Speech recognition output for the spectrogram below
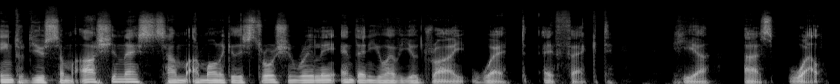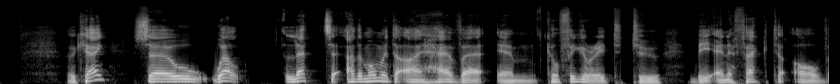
introduce some harshness, some harmonic distortion really, and then you have your dry wet effect here as well. Okay, so well, let at the moment I have uh, um, configured it to be an effect of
